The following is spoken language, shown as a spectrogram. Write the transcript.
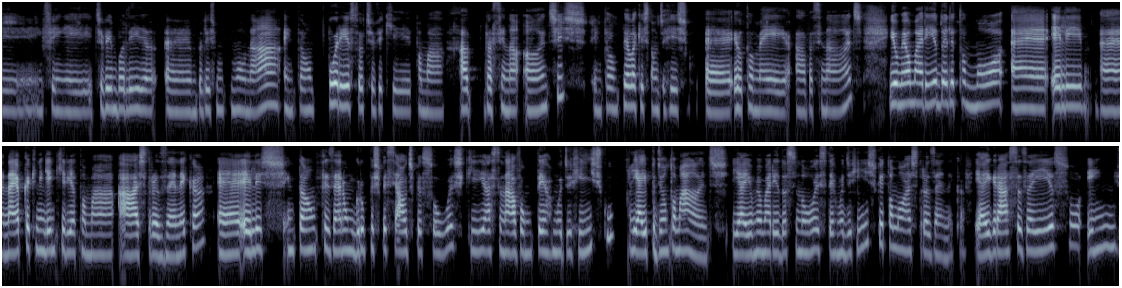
enfim, tive embolia, é, embolismo pulmonar, então por isso eu tive que tomar a vacina antes. Então, pela questão de risco, é, eu tomei a vacina antes e o meu marido ele tomou é, ele é, na época que ninguém queria tomar a AstraZeneca eles então fizeram um grupo especial de pessoas que assinavam um termo de risco e aí podiam tomar antes. E aí o meu marido assinou esse termo de risco e tomou a AstraZeneca. E aí graças a isso em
